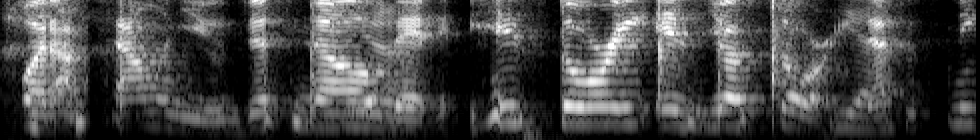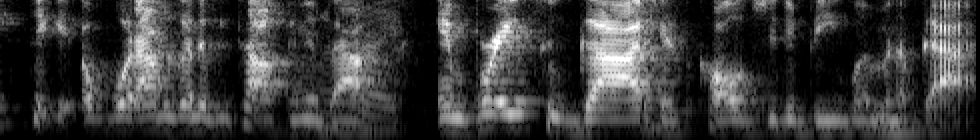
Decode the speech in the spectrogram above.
but I'm telling you, just know yeah. that his story is your story. Yeah. That's a sneak peek of what I'm going to be talking about. Right. Embrace who God has called you to be, women of God.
